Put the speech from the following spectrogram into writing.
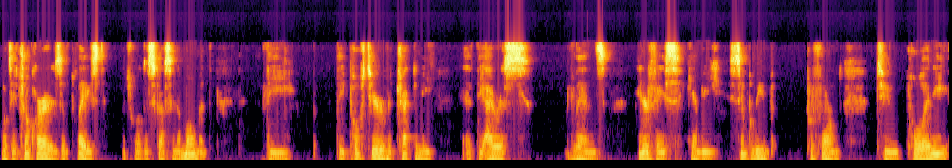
Once a trocar is in place, which we'll discuss in a moment, the, the posterior vitrectomy at the iris lens interface can be simply performed to pull any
